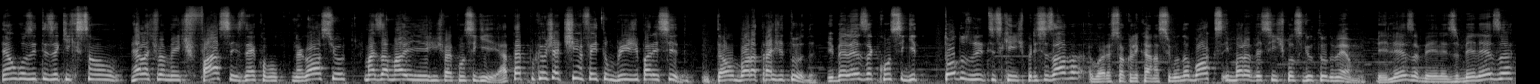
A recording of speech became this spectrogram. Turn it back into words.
tem alguns itens aqui que são relativamente fáceis, né, como negócio, mas a maioria a gente vai conseguir. Até porque eu já tinha feito um bridge parecido. Então bora atrás de tudo. E beleza, consegui todos os itens que a gente precisava. Agora é só clicar na segunda box e bora ver se a gente conseguiu tudo mesmo. Beleza, beleza, beleza.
